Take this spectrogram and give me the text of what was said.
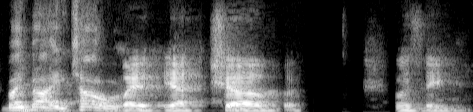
Bye bye. Ciao. Bye. Yeah. Sure. One second.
